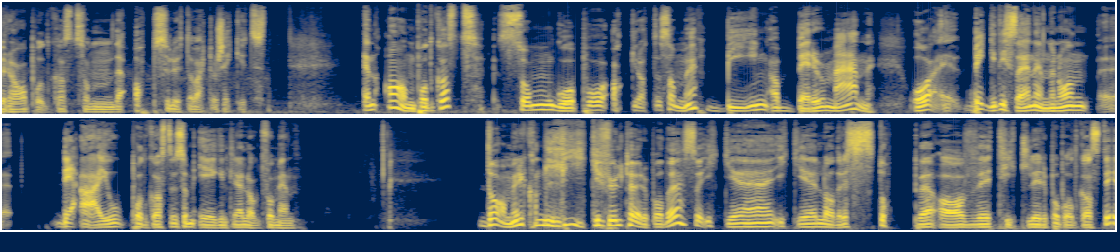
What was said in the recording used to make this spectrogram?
bra podkast som det absolutt er verdt å sjekke ut en annen podkast som går på akkurat det samme, Being a Better Man. Og eh, begge disse jeg nevner nå, eh, det er jo podkaster som egentlig er lagd for menn. Damer kan like fullt høre på det, så ikke, ikke la dere stoppe gruppe av titler på podkaster.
